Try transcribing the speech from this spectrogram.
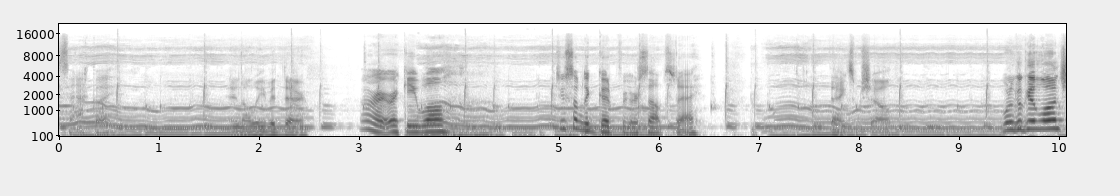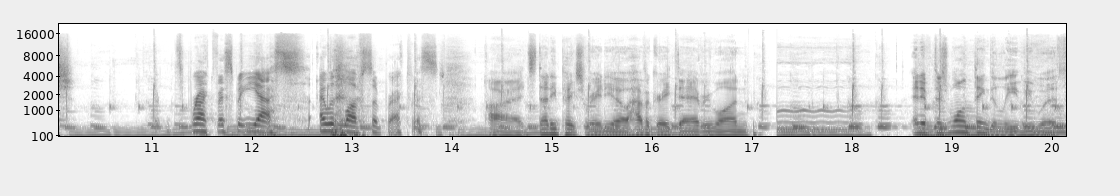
exactly. and I'll leave it there. All right, Ricky. Well, do something good for yourself today. Thanks, Michelle. Want to go get lunch? It's breakfast, but yes, I would love some breakfast. All right, Steady Picks Radio. Have a great day, everyone. And if there's one thing to leave you with,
